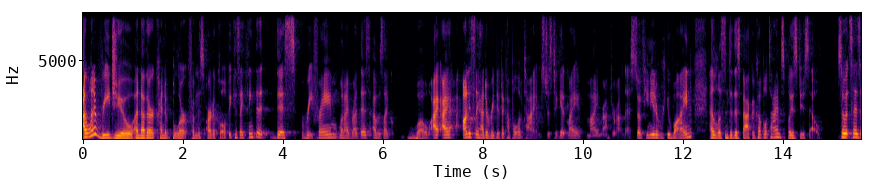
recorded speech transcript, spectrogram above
I want to read you another kind of blurt from this article because I think that this reframe, when I read this, I was like, whoa. I, I, honestly had to read it a couple of times just to get my mind wrapped around this. So if you need to rewind and listen to this back a couple times, please do so. So it says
